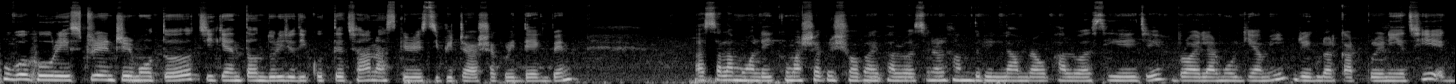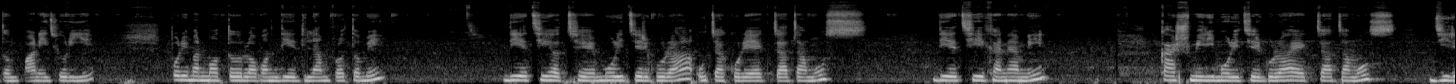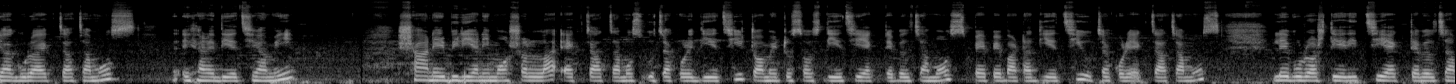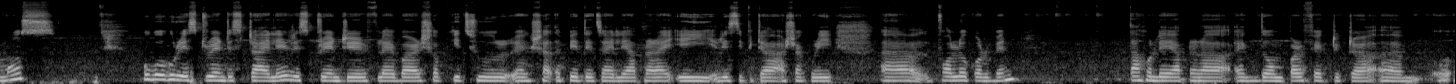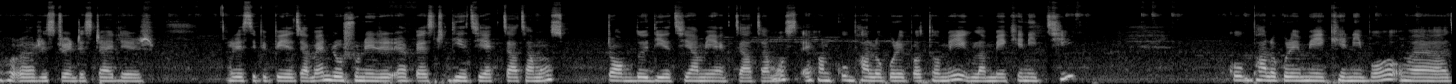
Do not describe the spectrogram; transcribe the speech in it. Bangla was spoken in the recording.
হুবহু রেস্টুরেন্টের মতো চিকেন তন্দুরি যদি করতে চান, আজকের রেসিপিটা আশা করি দেখবেন। আসসালামু আলাইকুম, আশা করি সবাই ভালো আছেন। আলহামদুলিল্লাহ, আমরাও ভালো আছি। এই যে ব্রয়লার মুরগি আমি রেগুলার কাট করে নিয়েছি, একদম পানি ঝরিয়ে। পরিমাণ মতো লবণ দিয়ে দিলাম প্রথমে। দিয়েছি হচ্ছে মরিচের গুঁড়া, উঁচা করে এক চা চামচ। দিয়েছি এখানে আমি কাশ্মীরি মরিচের গুঁড়া, এক চা চামচ। জিরা গুঁড়া এক চা চামচ, এখানে দিয়েছি আমি শানের বিরিয়ানি মশলা এক চা চামচ উঁচা করে দিয়েছি, টমেটো সস দিয়েছি এক টেবিল চামচ, পেঁপে বাটা দিয়েছি উঁচা করে এক চা চামচ, লেবু রস দিয়ে দিচ্ছি এক টেবিল চামচ। হুবহু রেস্টুরেন্ট স্টাইলে রেস্টুরেন্টের ফ্লেভার সব কিছু একসাথে পেতে চাইলে আপনারা এই রেসিপিটা আশা করি ফলো করবেন। তাহলে আপনারা একদম পারফেক্ট একটা রেস্টুরেন্ট স্টাইলের রেসিপি পেয়ে যাবেন। রসুনের পেস্ট দিয়েছি এক চা চামচ, টক দই দিয়েছি আমি এক চা চামচ। এখন খুব ভালো করে প্রথমে এগুলো মেখে নিচ্ছি। খুব ভালো করে মেখে নিব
